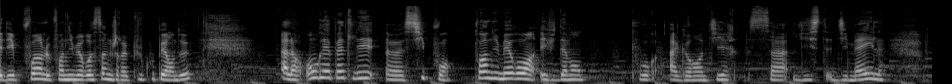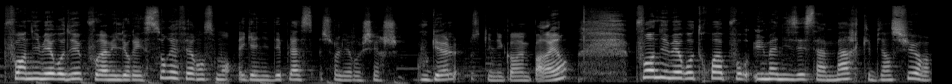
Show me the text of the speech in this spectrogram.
a des, points, le point numéro 5, j'aurais pu le couper en deux. Alors, on répète les 6 euh, points. Point numéro 1, évidemment, pour agrandir sa liste d'emails. Point numéro 2 pour améliorer son référencement et gagner des places sur les recherches Google, ce qui n'est quand même pas rien. Point numéro 3 pour humaniser sa marque, bien sûr.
